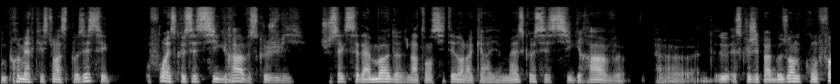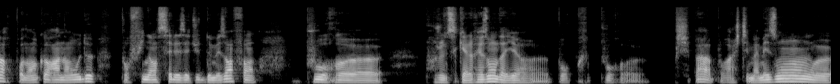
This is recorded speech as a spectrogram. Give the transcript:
Une première question à se poser, c'est au fond, est-ce que c'est si grave ce que je vis? Je sais que c'est la mode, l'intensité dans la carrière, mais est-ce que c'est si grave euh, Est-ce que j'ai pas besoin de confort pendant encore un an ou deux pour financer les études de mes enfants, pour euh, pour je ne sais quelle raison d'ailleurs, pour pour euh, je sais pas, pour acheter ma maison, euh,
